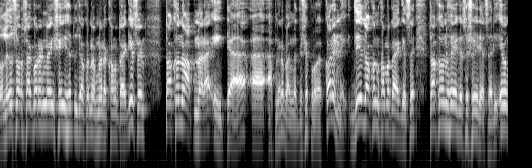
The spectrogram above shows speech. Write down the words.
দলেও চর্চা করেন নাই, সেই হেতু যখন আপনারা ক্ষমতায় গেছেন, তখনও আপনারা এইটা আপনারা বাংলাদেশে প্রয়োগ করেন নাই। যে যখন ক্ষমতায় গেছে, তখন হয়ে গেছে স্বৈরাচারী এবং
